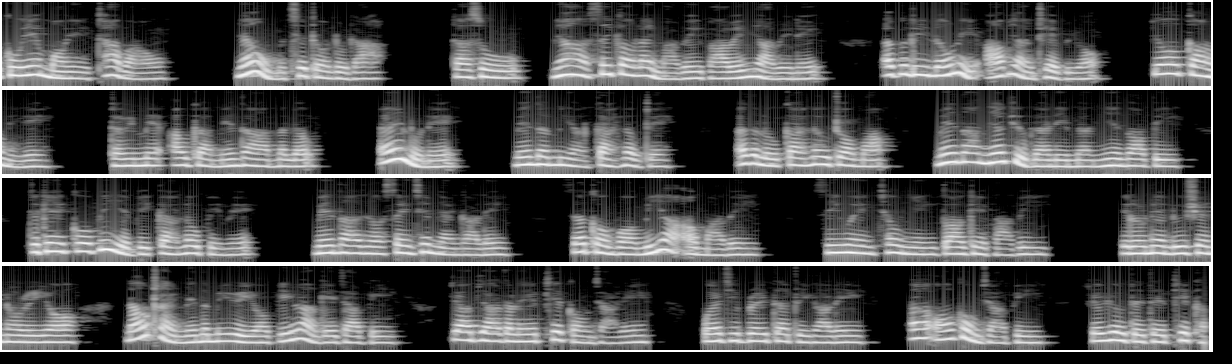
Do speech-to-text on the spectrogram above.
အကိုရဲ့မောင်ရင်ထပါအောင်။ညကိုမချစ်တော့လို့လား။ဒါဆိုညစိတ်ကောက်လိုက်မှာပဲဘာပဲညာပဲနဲ့အပလီလုံးတွေအားပြိုင်ထည့်ပြီးတော့ ပြောကောင်းနေတယ်။ဒါပေမဲ့အောက်ကမင်းသားမလို့အဲ့လိုနဲ့မင်းသမီးကကန်လှုပ်တယ်။အဲ့ဒါလိုကန်လှုပ်တော့မှမင်းသားမျက်ဖြူလန်းနေမှမြင်သွားပြီးတကယ်ကိုပြီးရင်ပြီးကန်လှုပ်ပေမဲ့မင်းသားကျော်စိန်ချစ်မြိုင်ကလည်းဇက်ကုံပေါ်မိရအောင်ပါပဲ။ဇီးဝင်ချုပ်ငိမ်သွားခဲ့ပါပြီ။ဒီလိုနဲ့လူရှင်တော်တွေရောနောက်ထိုင်မင်းသမီးတွေရောပြေးလာခဲ့ကြပြီးပြပြတလဲဖြစ်ကုန်ကြတယ်။ပွဲကြီးပရိသတ်တွေကလည်းအံ့ဩကုန်ကြပြီးရုပ်ရုပ်တဲတဲဖြစ်က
